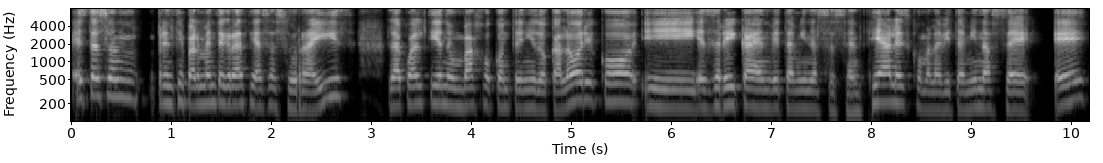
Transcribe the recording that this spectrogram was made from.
Estas son principalmente gracias a su raíz, la cual tiene un bajo contenido calórico y es rica en vitaminas esenciales como la vitamina C, E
